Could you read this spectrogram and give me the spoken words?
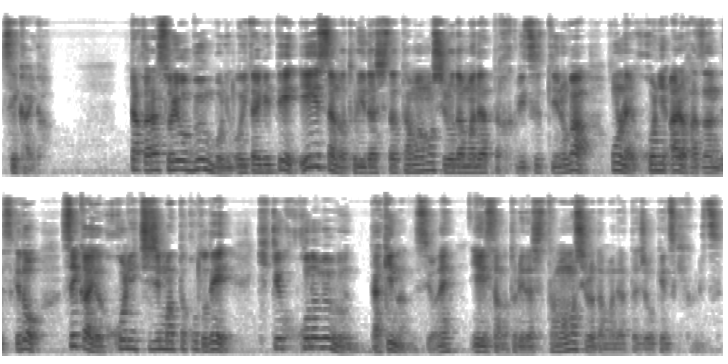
世界が。だからそれを分母に置いてあげて、A さんが取り出した玉も白玉であった確率っていうのが、本来ここにあるはずなんですけど、世界がここに縮まったことで、結局ここの部分だけなんですよね。A さんが取り出した玉も白玉であった条件付き確率。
